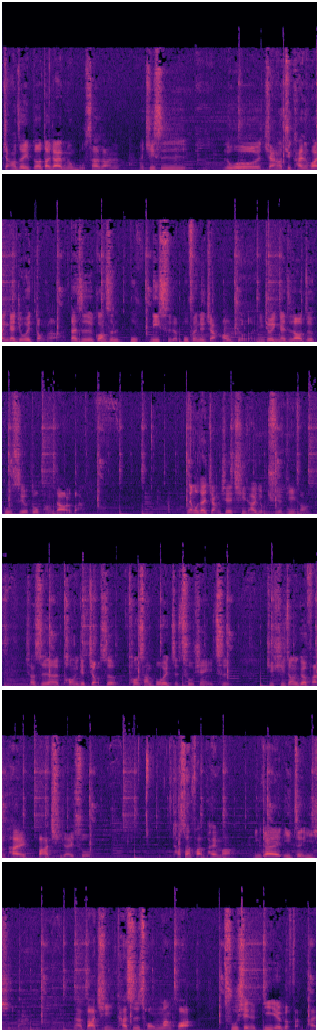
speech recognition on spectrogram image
讲到这里，不知道大家有没有母萨萨呢？那其实如果想要去看的话，应该就会懂了。但是光是部历史的部分就讲好久了，你就应该知道这个故事有多庞大了吧？那我再讲一些其他有趣的地方，像是呢，同一个角色通常不会只出现一次。举其中一个反派八奇来说，他算反派吗？应该亦正亦邪吧。那八奇他是从漫画出现的第二个反派，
